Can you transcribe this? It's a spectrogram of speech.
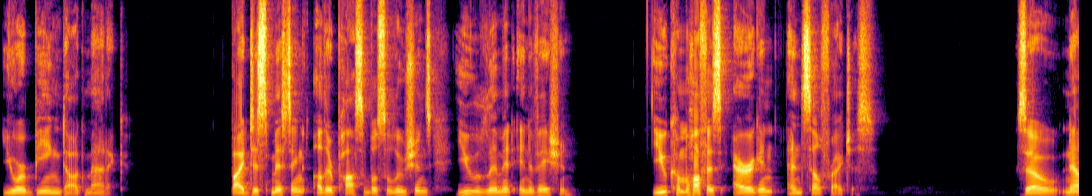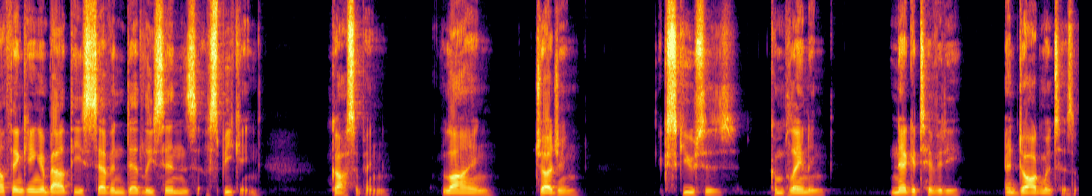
you're being dogmatic. By dismissing other possible solutions, you limit innovation. You come off as arrogant and self righteous. So, now thinking about these seven deadly sins of speaking gossiping, lying, judging, excuses, complaining, negativity, and dogmatism.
